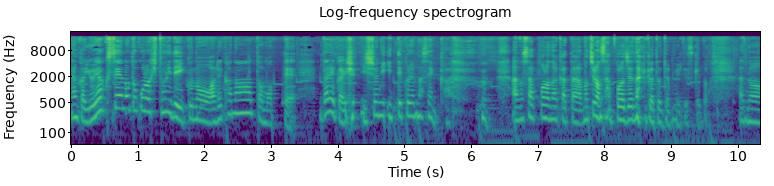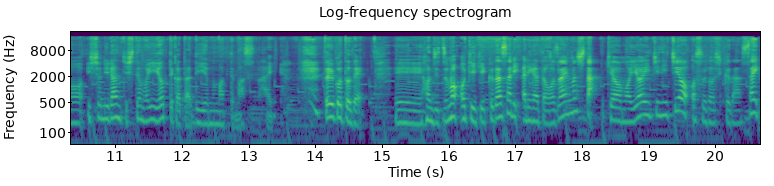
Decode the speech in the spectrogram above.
なんか予約制のところ一人で行くのあれかなと思って誰か一緒に行ってくれませんか？あの札幌の方もちろん札幌じゃない方でもいいですけどあの一緒にランチしてもいいよって方 DM 待ってます。はい、ということで、えー本日もお聴きくださりありがとうございました。今日も良い一日をお過ごしください。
